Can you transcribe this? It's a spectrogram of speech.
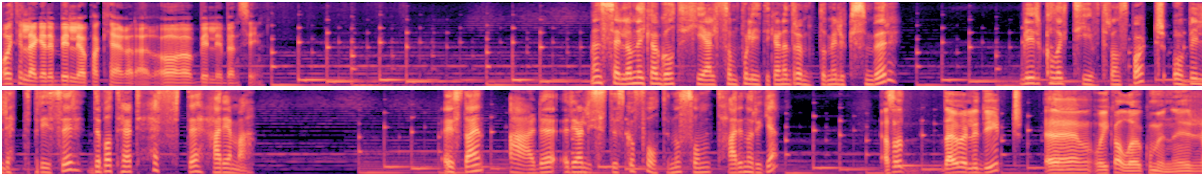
Og i tillegg er det billig å parkere der, og billig bensin. Men selv om det ikke har gått helt som politikerne drømte om i Luxembourg, blir kollektivtransport og billettpriser debattert heftig her hjemme. Øystein, er det realistisk å få til noe sånt her i Norge? Altså, det er jo veldig dyrt, eh, og ikke alle kommuner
